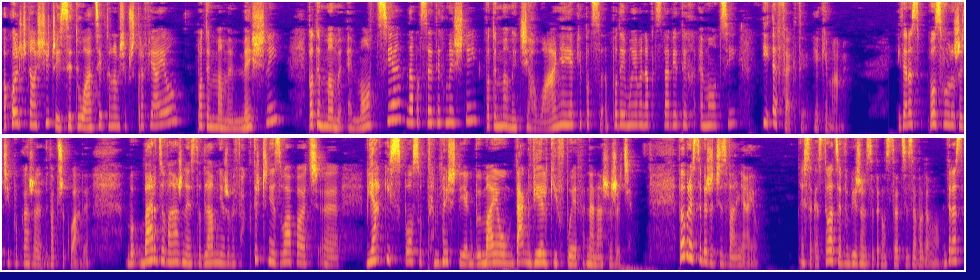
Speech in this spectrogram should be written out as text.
okoliczności, czyli sytuacje, które nam się przytrafiają, Potem mamy myśli, potem mamy emocje na podstawie tych myśli, potem mamy działania, jakie podejmujemy na podstawie tych emocji i efekty, jakie mamy. I teraz pozwól, że Ci pokażę dwa przykłady, bo bardzo ważne jest to dla mnie, żeby faktycznie złapać, e, w jaki sposób te myśli jakby mają tak wielki wpływ na nasze życie. Wyobraź sobie, że Cię zwalniają. Jest taka sytuacja, wybierzemy sobie taką sytuację zawodową. I teraz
